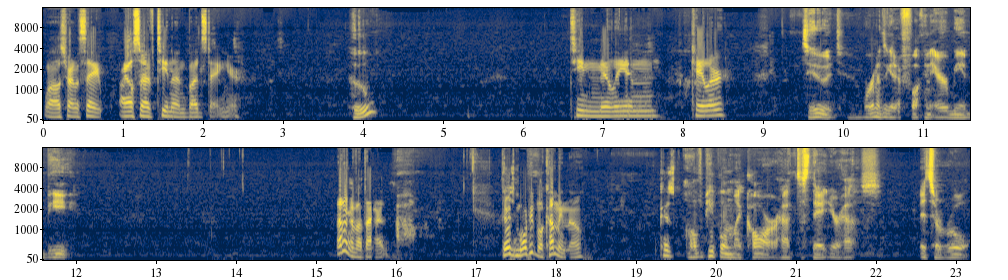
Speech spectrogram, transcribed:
while I was trying to say. I also have Tina and Bud staying here. Who? Teen Million Kaler. Dude, we're gonna have to get a fucking Airbnb. I don't know about that. There's more people coming though. Because All the people in my car have to stay at your house. It's a rule.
